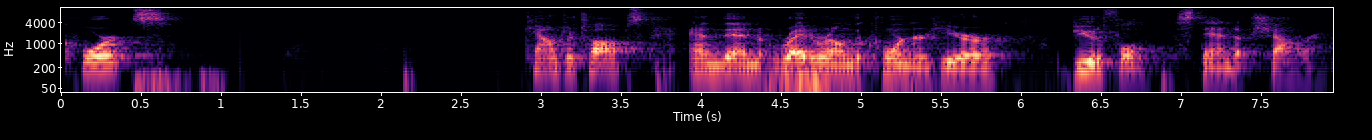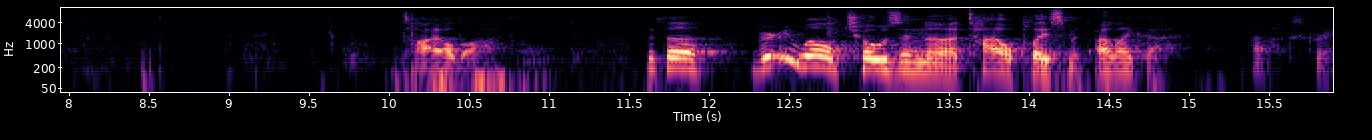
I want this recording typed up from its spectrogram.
quartz countertops, and then right around the corner here, beautiful stand-up shower. Tiled off. With a very well chosen uh, tile placement. I like that. That looks great.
